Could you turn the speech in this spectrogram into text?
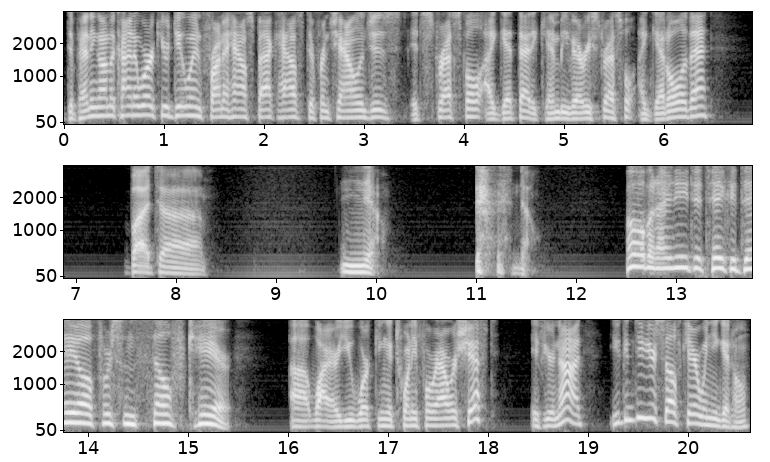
depending on the kind of work you're doing, front of house, back of house, different challenges. It's stressful. I get that. It can be very stressful. I get all of that. But uh, no. no. Oh, but I need to take a day off for some self care. Uh, why? Are you working a 24 hour shift? If you're not, you can do your self care when you get home.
